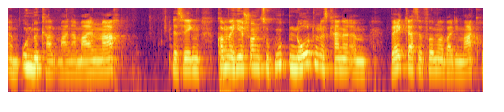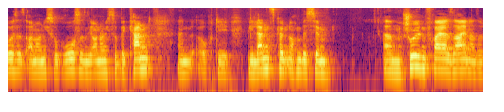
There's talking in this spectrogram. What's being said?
ähm, unbekannt meiner Meinung nach. Deswegen kommen wir hier schon zu guten Noten. Ist keine ähm, Weltklasse-Firma, weil die Marktgröße ist auch noch nicht so groß, ist sie auch noch nicht so bekannt. Und auch die Bilanz könnte noch ein bisschen ähm, schuldenfreier sein. Also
